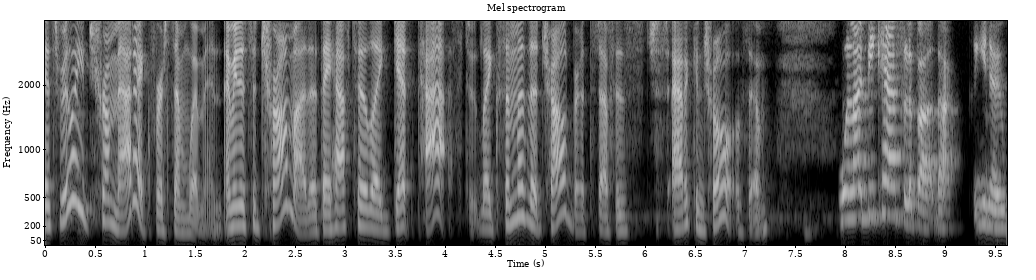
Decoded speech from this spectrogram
It's really traumatic for some women. I mean, it's a trauma that they have to like get past. Like some of the childbirth stuff is just out of control. So well, I'd be careful about that, you know,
